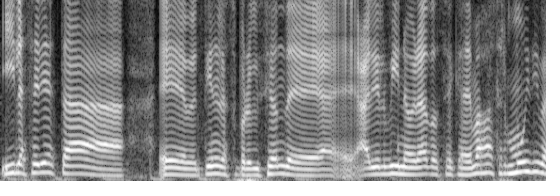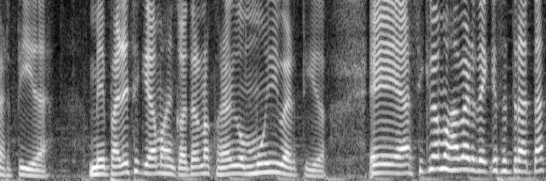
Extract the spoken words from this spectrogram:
y la serie está eh, tiene la supervisión de eh, Ariel Vinograd, o sea que además va a ser muy divertida. Me parece que vamos a encontrarnos con algo muy divertido. Eh, así que vamos a ver de qué se trata.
